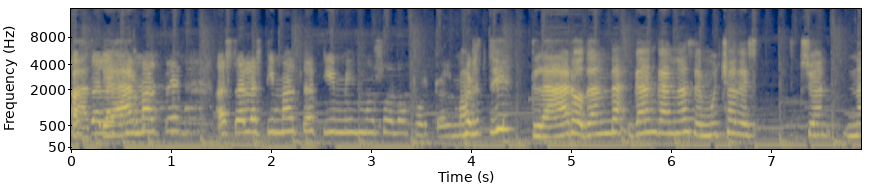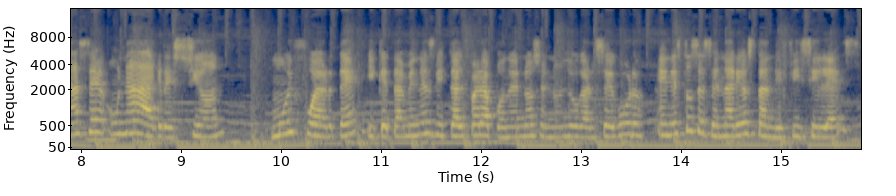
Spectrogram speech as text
Hasta lastimarte, hasta lastimarte a ti mismo solo por calmarte. Claro, dan, dan ganas de mucha destrucción. Nace una agresión muy fuerte y que también es vital para ponernos en un lugar seguro. En estos escenarios tan difíciles,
